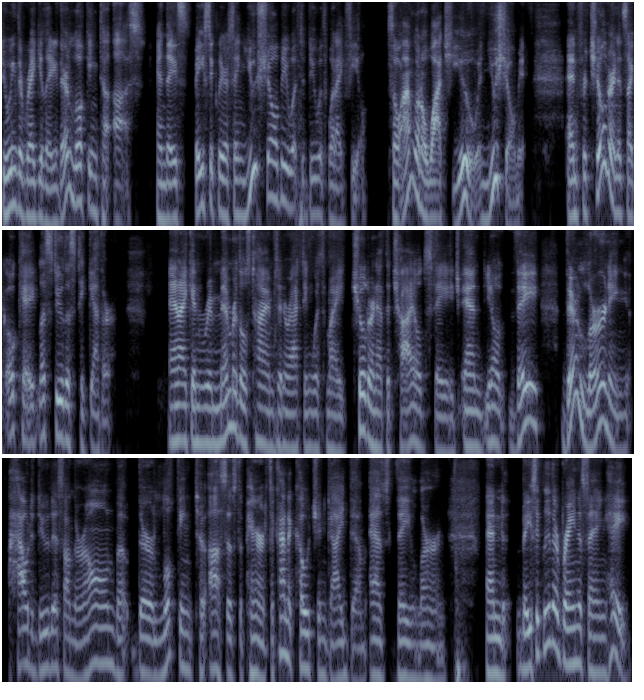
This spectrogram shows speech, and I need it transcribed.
doing the regulating. They're looking to us and they basically are saying, You show me what to do with what I feel. So I'm going to watch you and you show me. And for children, it's like, okay, let's do this together. And I can remember those times interacting with my children at the child stage. And, you know, they they're learning how to do this on their own, but they're looking to us as the parents to kind of coach and guide them as they learn. And basically their brain is saying, hey,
